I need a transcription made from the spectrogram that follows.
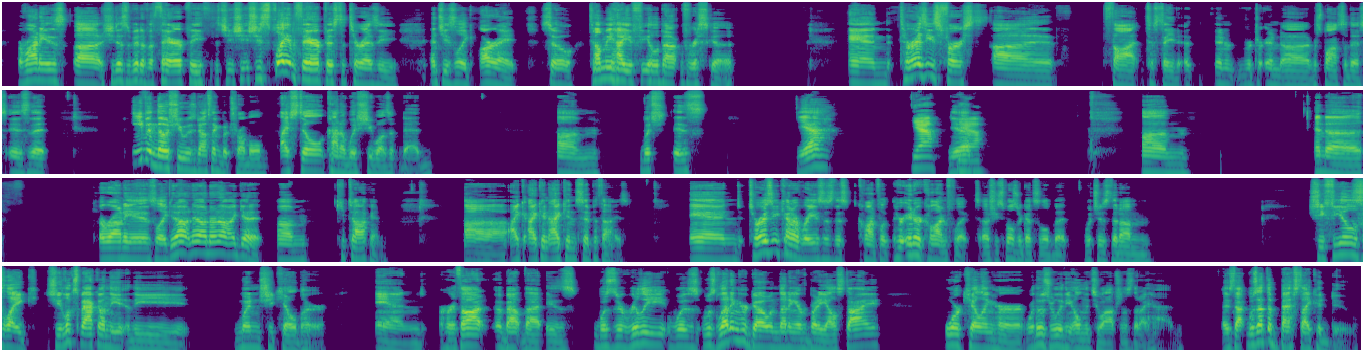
is uh she does a bit of a therapy. She, she she's playing therapist to Terezi and she's like all right so tell me how you feel about Vriska. And Terezi's first uh thought to say in in uh response to this is that even though she was nothing but trouble I still kind of wish she wasn't dead. Um which is yeah Yeah. Yeah. Yeah. Um, and uh, Arani is like, no, no, no, no, I get it. Um, keep talking. Uh, I, I can, I can sympathize. And Terezi kind of raises this conflict, her inner conflict. Uh, she spills her guts a little bit, which is that um, she feels like she looks back on the the when she killed her, and her thought about that is was there really was was letting her go and letting everybody else die or killing her were those really the only two options that i had is that was that the best I could do?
